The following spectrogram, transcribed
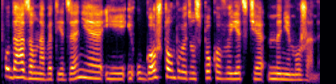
podadzą nawet jedzenie i, i ugoszczą, powiedzą spoko, wyjedzcie, my nie możemy.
